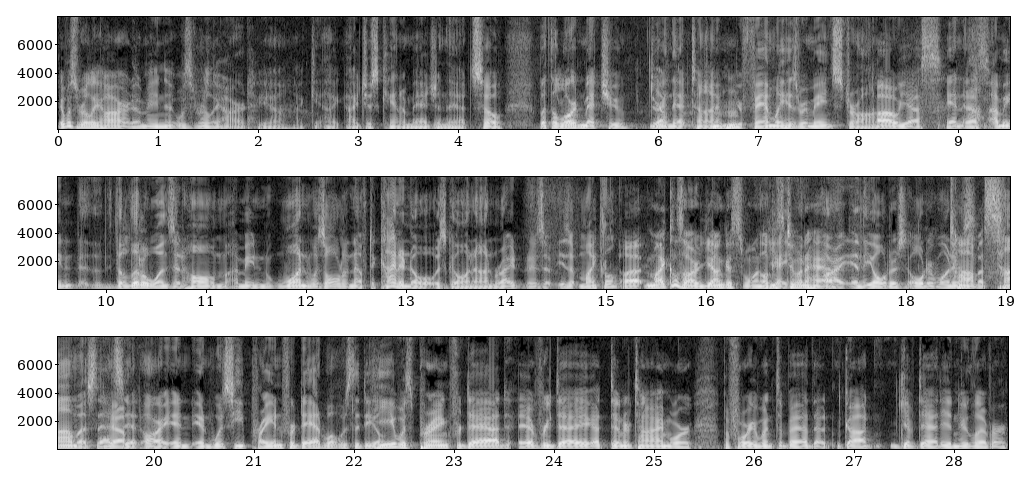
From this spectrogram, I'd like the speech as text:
it was really hard. I mean, it was really hard. Yeah, I, I, I just can't imagine that. So, but the Lord met you during Yep. that time. Your family has remained strong. Oh, yes. And yes. I mean, the little ones at home. I mean, one was old enough to kind of know what was going on, right? Is it is it Michael? Uh, Michael's our youngest one. He's two and a half. All right, and the oldest older one Thomas. is Thomas. That's Yeah. it. All right, and and was he praying for Dad? What was the deal? He was praying for dad every day at dinner time or before he went to bed that God give daddy a new liver.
